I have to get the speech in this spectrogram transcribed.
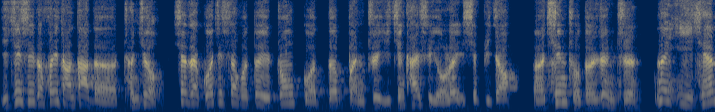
已经是一个非常大的成就。现在国际社会对中国的本质已经开始有了一些比较呃清楚的认知。那以前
